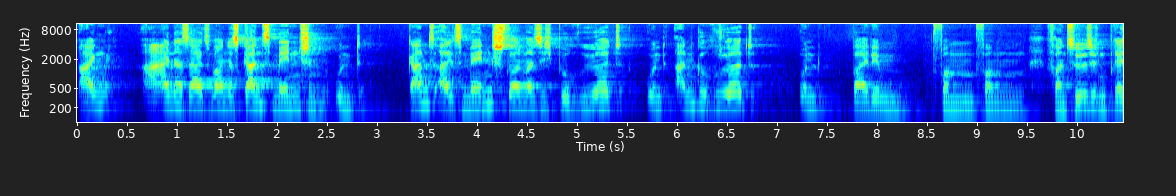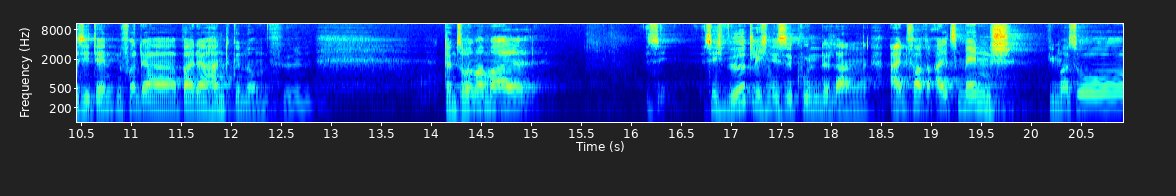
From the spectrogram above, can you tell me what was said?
einerseits waren es ganz Menschen und ganz als Mensch soll man sich berührt und angerührt und bei dem vom, vom französischen Präsidenten von der, bei der Hand genommen fühlen. Dann soll man mal sich wirklich eine Sekunde lang einfach als Mensch, wie man so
